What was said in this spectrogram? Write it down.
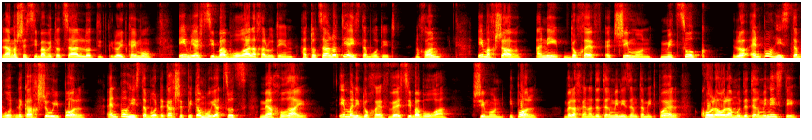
למה שסיבה ותוצאה לא, ת... לא יתקיימו? אם יש סיבה ברורה לחלוטין, התוצאה לא תהיה הסתברותית, נכון? אם עכשיו אני דוחף את שמעון מצוק, לא, אין פה הסתברות לכך שהוא ייפול. אין פה הסתברות לכך שפתאום הוא יצוץ מאחוריי. אם אני דוחף ויש סיבה ברורה, שמעון ייפול. ולכן הדטרמיניזם תמיד פועל. כל העולם הוא דטרמיניסטי.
